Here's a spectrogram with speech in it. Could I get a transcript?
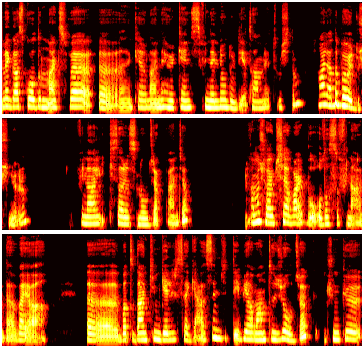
Vegas Golden Knights ve, eee, Carolina Hurricanes finali olur diye tahmin etmiştim. Hâlâ da böyle düşünüyorum. Final ikisi arasında olacak bence. Ama şöyle bir şey var, bu olası finalde veya, eee, batıdan kim gelirse gelsin ciddi bir avantajı olacak. Çünkü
